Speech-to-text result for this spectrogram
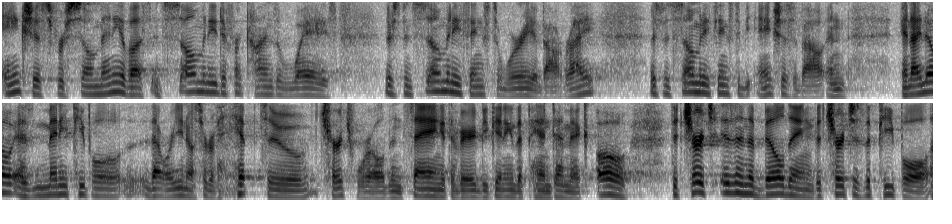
anxious for so many of us in so many different kinds of ways. There's been so many things to worry about, right? There's been so many things to be anxious about. And, And I know as many people that were, you know, sort of hip to church world and saying at the very beginning of the pandemic, oh, the church isn't a building, the church is the people.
